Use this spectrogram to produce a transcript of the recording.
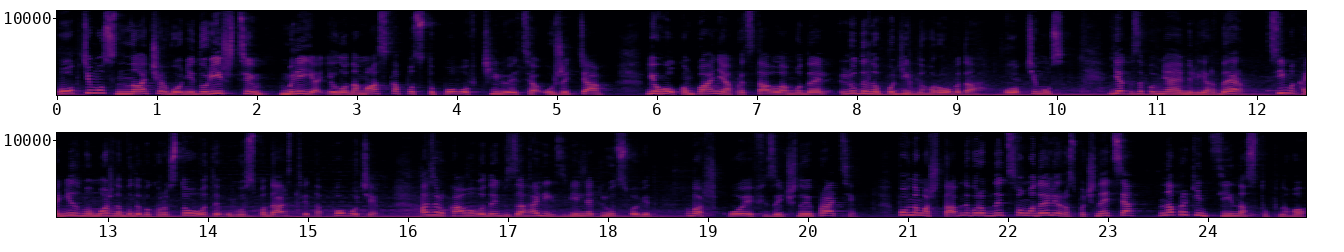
Оптімус на червоній доріжці. Мрія Ілона Маска поступово втілюється у життя. Його компанія представила модель людиноподібного робота Оптімус. Як запевняє мільярдер, ці механізми можна буде використовувати у господарстві та побуті. А з роками вони взагалі звільнять людство від важкої фізичної праці. Повномасштабне виробництво моделі розпочнеться наприкінці наступного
